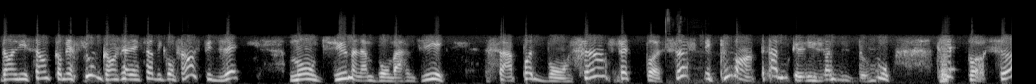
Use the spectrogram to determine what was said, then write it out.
dans, les centres commerciaux quand j'allais faire des conférences, puis disaient, mon Dieu, Madame Bombardier, ça n'a pas de bon sens, faites pas ça, c'est épouvantable que les gens disent de vous. Faites pas ça.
